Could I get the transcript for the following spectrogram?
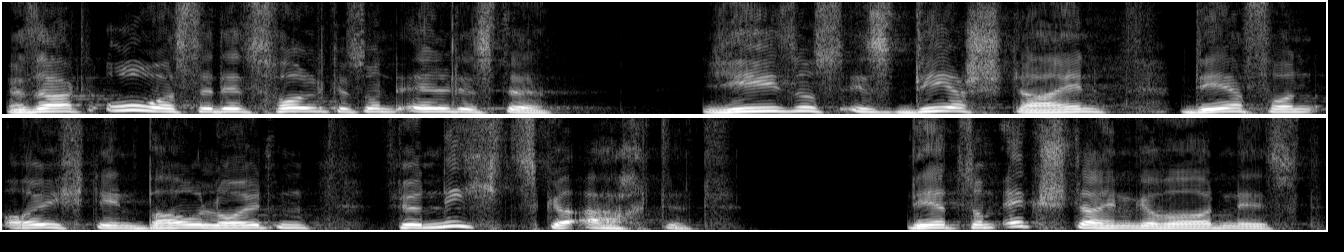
Er sagt, Oberste des Volkes und Älteste, Jesus ist der Stein, der von euch den Bauleuten für nichts geachtet, der zum Eckstein geworden ist.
